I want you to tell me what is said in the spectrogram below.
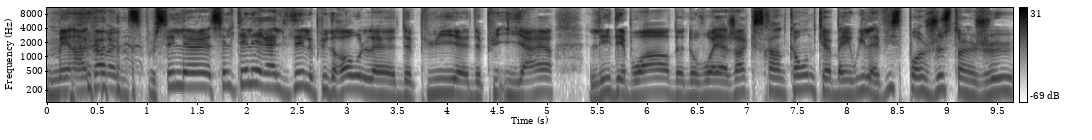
Mais encore un petit peu. C'est le, c'est le télé-réalité le plus drôle depuis, depuis hier. Les déboires de nos voyageurs qui se rendent compte que, ben oui, la vie, c'est pas juste un jeu.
